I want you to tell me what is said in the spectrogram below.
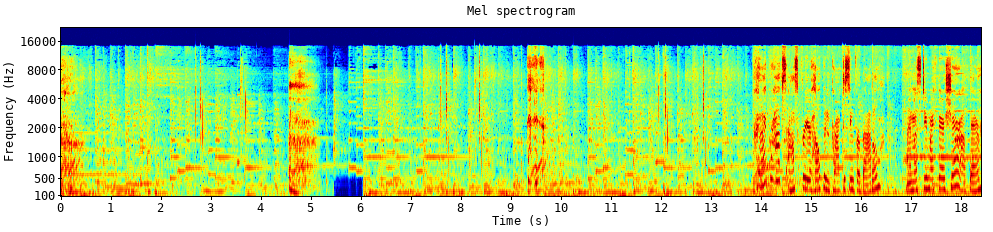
Could I perhaps ask for your help in practicing for battle? I must do my fair share out there.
